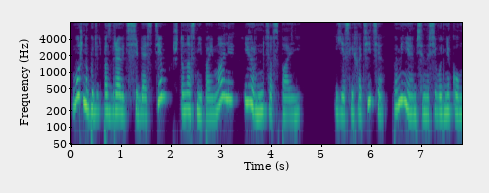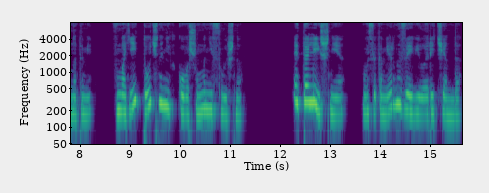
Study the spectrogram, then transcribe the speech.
можно будет поздравить себя с тем, что нас не поймали, и вернуться в спальни. Если хотите, поменяемся на сегодня комнатами. В моей точно никакого шума не слышно. «Это лишнее», — высокомерно заявила Риченда.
